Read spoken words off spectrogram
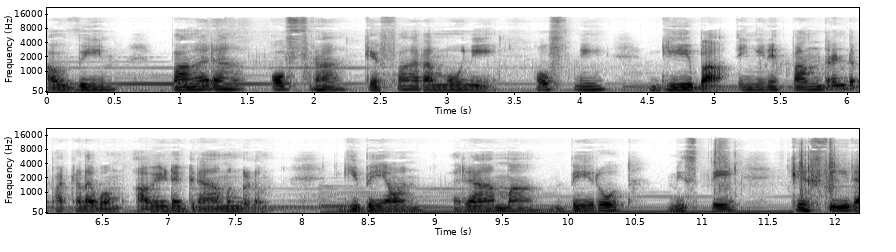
അവീം പാര ഒഫ്ര കെഫാറമോനി ഒഫ്നി ഗീബ ഇങ്ങനെ പന്ത്രണ്ട് പട്ടണവും അവയുടെ ഗ്രാമങ്ങളും. ഗിബയോൻ രാമ ബേറോത്ത് മിസ്പെ കെഫീര.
